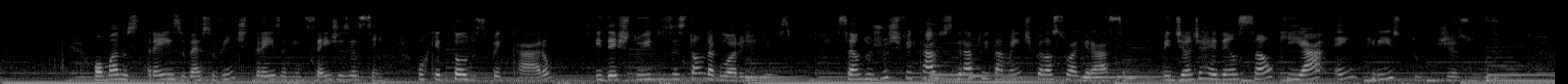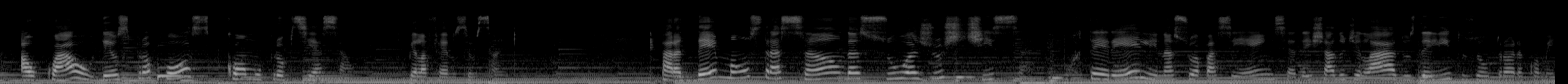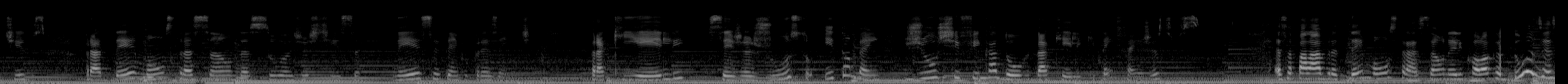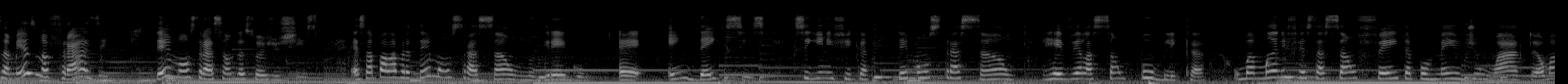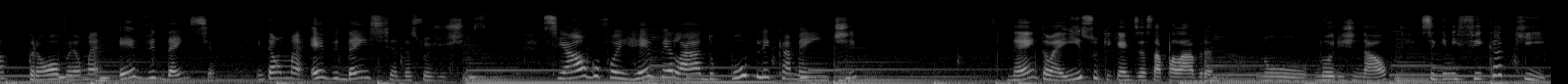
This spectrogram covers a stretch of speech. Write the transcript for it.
Romanos 3, o verso 23 a 26 diz assim: porque todos pecaram e destruídos estão da glória de Deus, sendo justificados gratuitamente pela sua graça, mediante a redenção que há em Cristo Jesus, ao qual Deus propôs como propiciação, pela fé no seu sangue, para demonstração da sua justiça, por ter ele, na sua paciência, deixado de lado os delitos outrora cometidos, para demonstração da sua justiça nesse tempo presente, para que ele seja justo e também justificador daquele que tem fé em Jesus. Essa palavra demonstração, né, ele coloca duas vezes a mesma frase, demonstração da sua justiça. Essa palavra demonstração no grego é endeixis, que significa demonstração, revelação pública, uma manifestação feita por meio de um ato, é uma prova, é uma evidência. Então, uma evidência da sua justiça. Se algo foi revelado publicamente, né? Então é isso que quer dizer essa palavra no, no original, significa que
